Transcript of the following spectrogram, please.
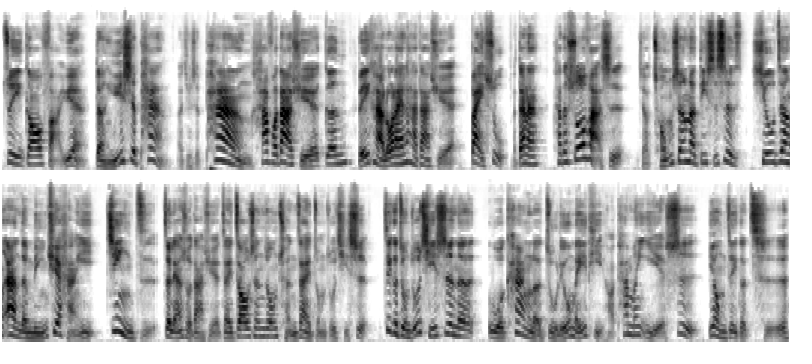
最高法院等于是判啊，就是判哈佛大学跟北卡罗来纳大学败诉。当然，他的说法是叫重申了第十四修正案的明确含义，禁止这两所大学在招生中存在种族歧视。这个种族歧视呢，我看了主流媒体哈，他们也是用这个词，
